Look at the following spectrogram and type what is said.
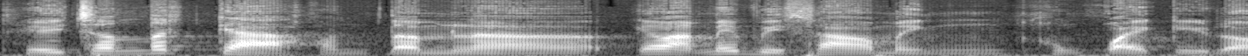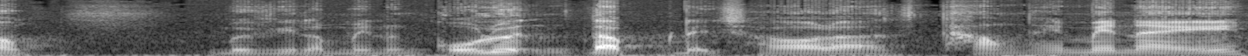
Thì trong tất cả khoảng tầm là các bạn biết vì sao mình không quay kịp đâu? Bởi vì là mình đang cố luyện tập để cho là thắng hay bên này ấy.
